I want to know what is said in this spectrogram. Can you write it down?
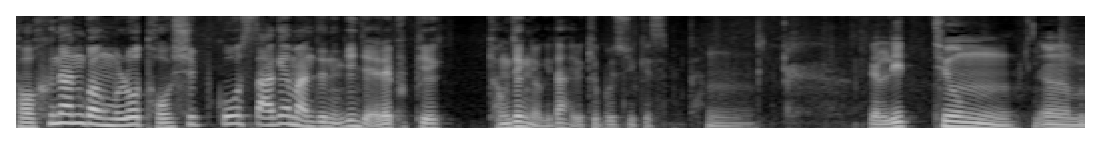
더 흔한 광물로 더 쉽고 싸게 만드는 게 이제 LFP의 경쟁력이다 이렇게 볼 수 있겠습니다. 그러니까 리튬, 어,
